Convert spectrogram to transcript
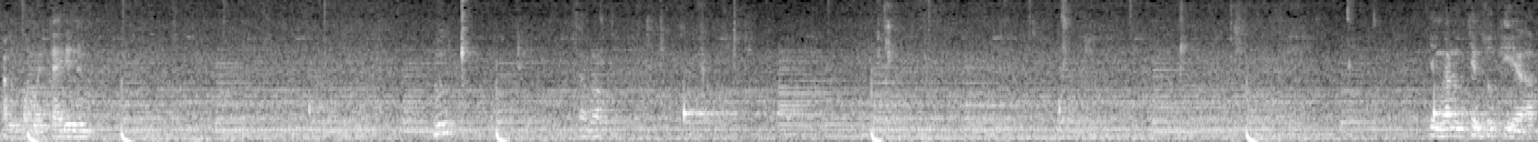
ทำตรงไปไกลนิดนึงอืมสำหรับจิ้มกับน้ำจิ้มสุกี้อะครับ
